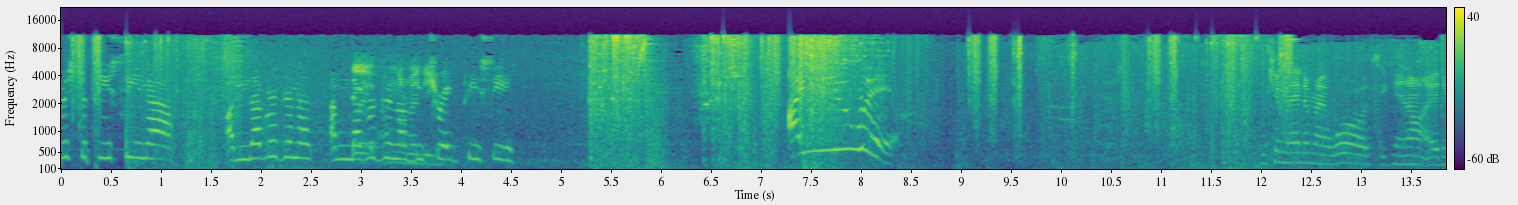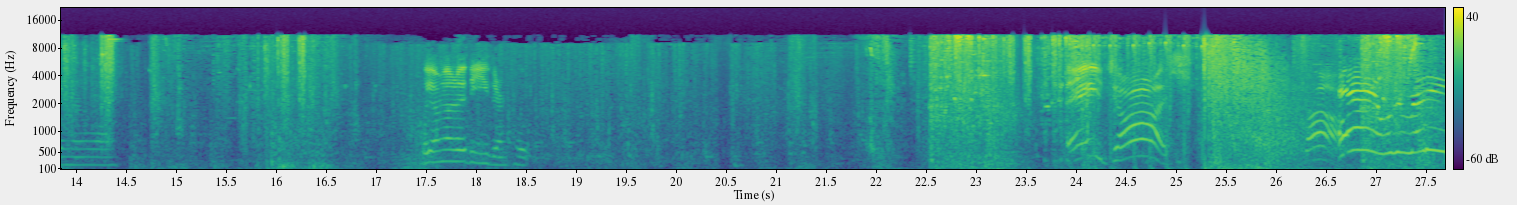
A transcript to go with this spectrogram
I switched to PC now. I'm never gonna. I'm never I'm gonna betray PC. I knew it. You can edit my walls. You cannot edit my wall. Wait, I'm not ready either. Wait. Hey, Josh! Stop! Hey, I wasn't ready.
